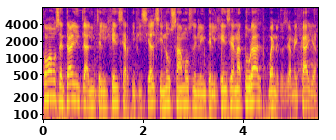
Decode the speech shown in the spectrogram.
¿cómo vamos a entrar a la inteligencia artificial si no usamos ni la inteligencia natural? Bueno, entonces ya me callan.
